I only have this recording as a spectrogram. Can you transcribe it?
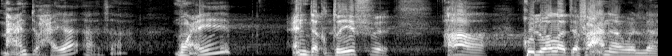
ما عنده حياء هذا مو عيب عندك ضيف آه قول والله دفعنا ولا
